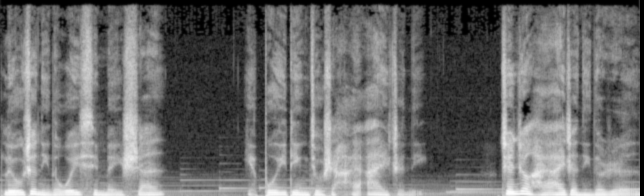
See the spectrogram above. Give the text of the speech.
留着你的微信没删，也不一定就是还爱着你。真正还爱着你的人，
